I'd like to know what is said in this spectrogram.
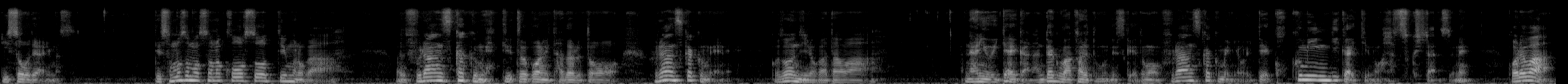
理想であります。でそもそもその構想っていうものがフランス革命っていうところにたどるとフランス革命ねご存知の方は何を言いたいかなんとなくわかると思うんですけれども、フランス革命において国民議会っていうのを発足したんですよね。これは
